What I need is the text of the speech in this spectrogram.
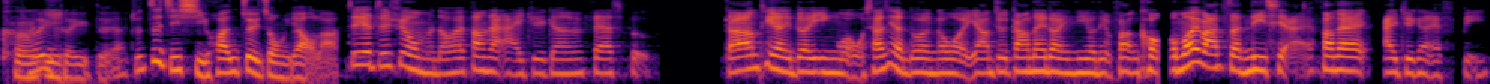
可以，可以，可以，对啊，就自己喜欢最重要啦。这些资讯我们都会放在 IG 跟 Facebook。刚刚听了一堆英文，我相信很多人跟我一样，就刚刚那段已经有点放空。我们会把它整理起来，放在 IG 跟 FB。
